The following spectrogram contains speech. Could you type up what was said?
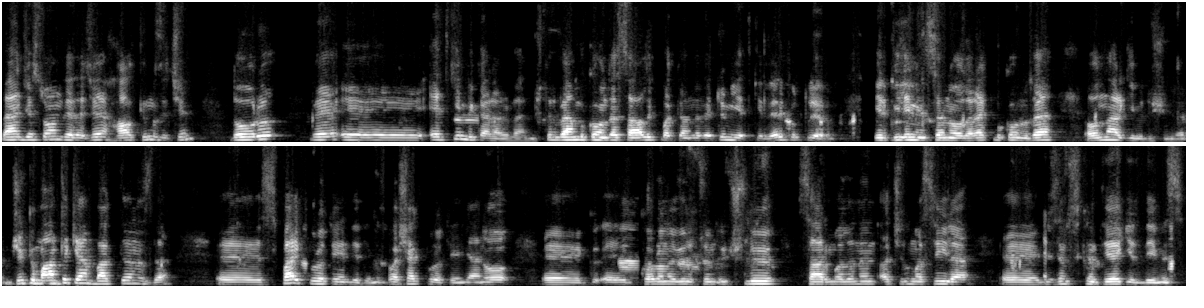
bence son derece halkımız için doğru ve e, etkin bir karar vermiştir. Ben bu konuda Sağlık Bakanlığı ve tüm yetkilileri kutluyorum. Bir bilim insanı olarak bu konuda onlar gibi düşünüyorum. Çünkü mantıken baktığınızda e, spike protein dediğimiz başak protein yani o e, e, koronavirüsün üçlü sarmalının açılmasıyla e, bizim sıkıntıya girdiğimiz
